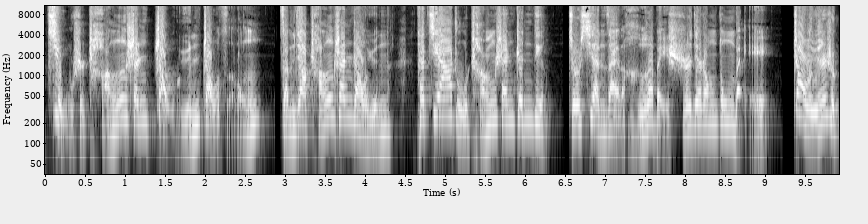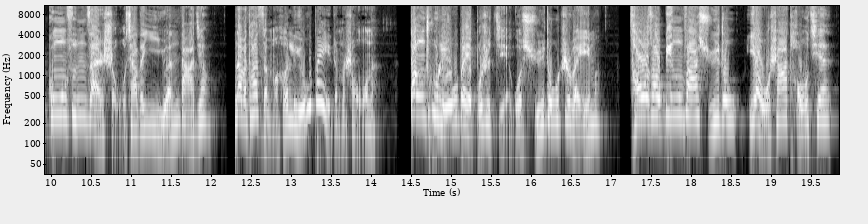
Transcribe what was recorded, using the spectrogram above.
就是常山赵云赵子龙。怎么叫常山赵云呢？他家住常山真定，就是现在的河北石家庄东北。赵云是公孙瓒手下的一员大将，那么他怎么和刘备这么熟呢？当初刘备不是解过徐州之围吗？曹操兵发徐州，要杀陶谦，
